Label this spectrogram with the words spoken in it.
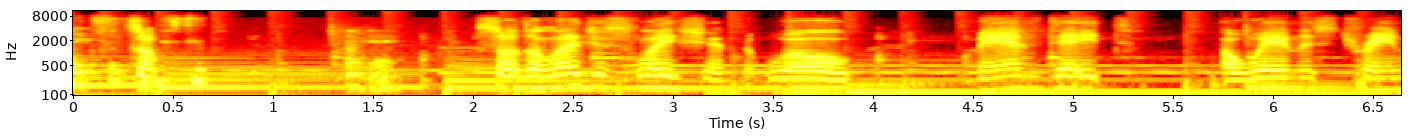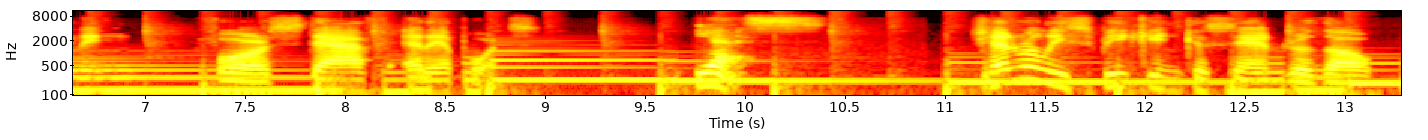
it's supposed So- to. Okay. So the legislation will mandate awareness training for staff at airports. Yes. Generally speaking, Casandra, though,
